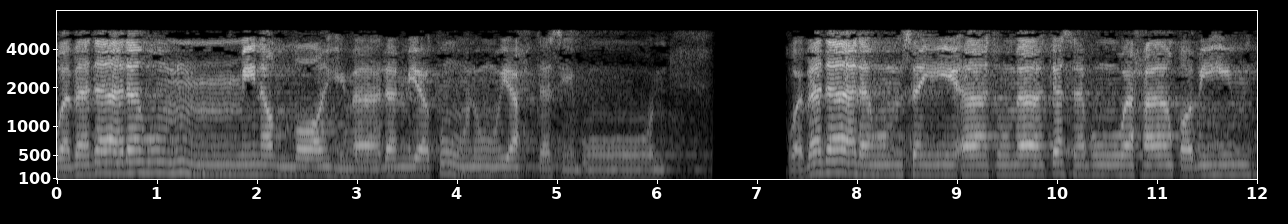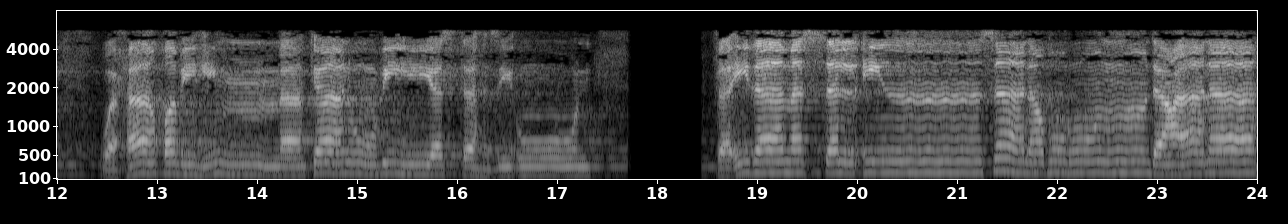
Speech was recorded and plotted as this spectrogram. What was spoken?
وَبَدَا لَهُم مِّنَ اللَّهِ مَا لَمْ يَكُونُوا يَحْتَسِبُونَ وَبَدَا لَهُمْ سَيِّئَاتُ مَا كَسَبُوا وَحَاقَ بِهِمْ وَحَاقَ بِهِمْ مَا كَانُوا بِهِ يَسْتَهْزِئُونَ فَإِذَا مَسَّ الْإِنسَانَ ضُرٌّ دَعَانَا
